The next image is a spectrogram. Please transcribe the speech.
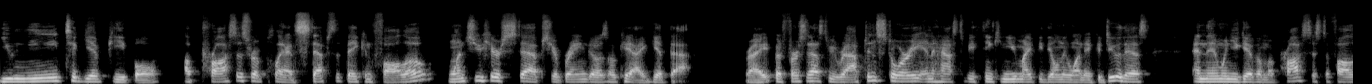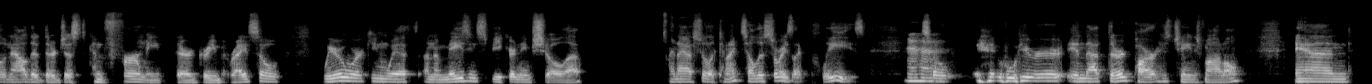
you need to give people a process or a plan, steps that they can follow. Once you hear steps, your brain goes, okay, I get that. Right. But first, it has to be wrapped in story and it has to be thinking you might be the only one who could do this. And then when you give them a process to follow, now that they're just confirming their agreement. Right. So we were working with an amazing speaker named Shola. And I asked like, can I tell this story? He's like, please. Uh-huh. So we were in that third part, his change model, and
